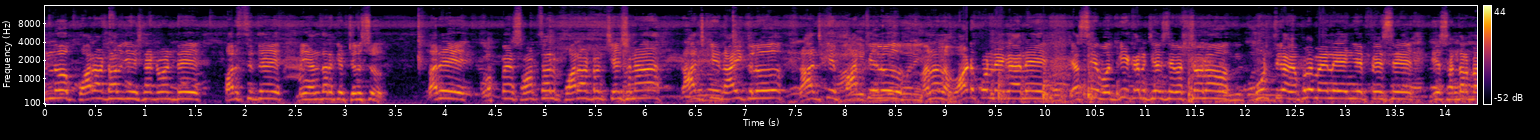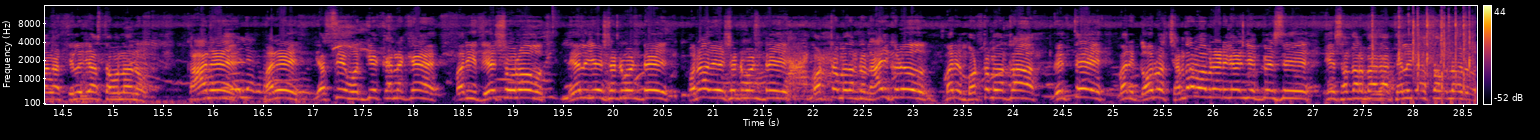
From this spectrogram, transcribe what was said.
ఎన్నో పోరాటాలు చేసినటువంటి పరిస్థితి మీ అందరికీ తెలుసు. మరి ముప్పై సంవత్సరాలు పోరాటం చేసిన రాజకీయ నాయకులు రాజకీయ పార్టీలు మనల్ని వాడుకునే గానీ ఎస్సీ వర్గీకరణ చేసే విషయంలో పూర్తిగా విఫలమైనాయని చెప్పేసి ఈ సందర్భంగా తెలియజేస్తా ఉన్నాను. కానీ మరి ఎస్సీ వర్గీకరణకే మరి దేశంలో మేలు చేసినటువంటి పునాది చేసినటువంటి మొట్టమొదటి నాయకుడు మరి మొట్టమొదట వ్యక్తి మరి గౌరవ చంద్రబాబు నాయుడు గారు అని చెప్పేసి ఈ సందర్భంగా తెలియజేస్తా ఉన్నారు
